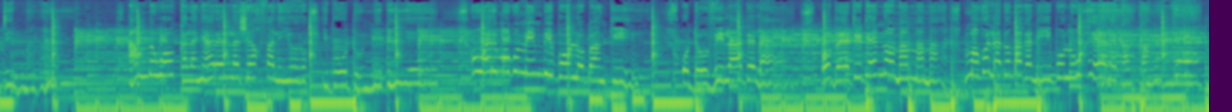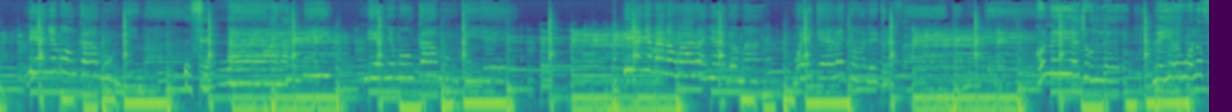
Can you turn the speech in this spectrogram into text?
dima ambe wo kalanyare la sheikh fali yoro ibodo nebiye. Wari mogu mimbi bolo banki. Odo villa de la obedi de no mama mogo la don baga ni bolo here kakamuke ni anye monka munima ufu ala ni anye monka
